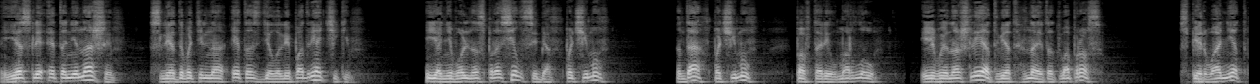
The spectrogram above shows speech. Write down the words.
Если это не наши, следовательно, это сделали подрядчики». Я невольно спросил себя, почему. «Да, почему?» — повторил Марлоу. «И вы нашли ответ на этот вопрос?» «Сперва нет.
